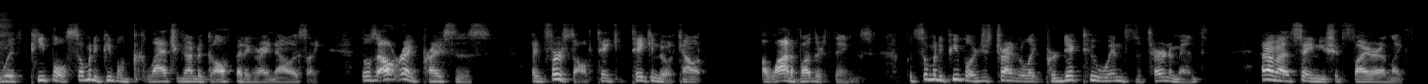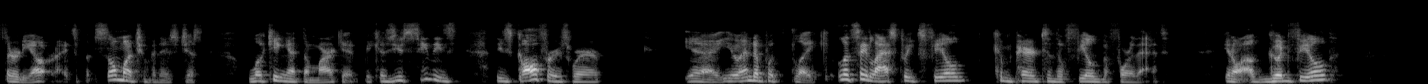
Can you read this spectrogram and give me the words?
with people, so many people latching onto golf betting right now is like those outright prices. Like first off, take take into account a lot of other things, but so many people are just trying to like predict who wins the tournament. And I'm not saying you should fire on like 30 outrights, but so much of it is just looking at the market because you see these these golfers where yeah, you end up with like let's say last week's field compared to the field before that. You know, a good field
